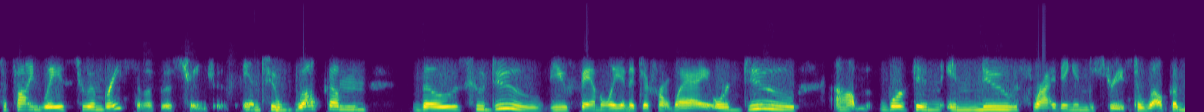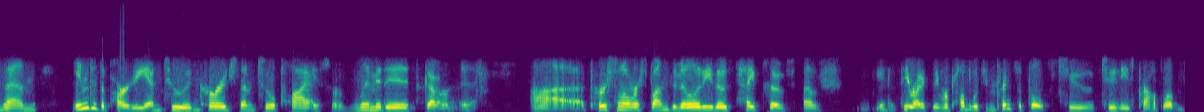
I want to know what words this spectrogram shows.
to find ways to embrace some of those changes and to welcome those who do view family in a different way or do um, work in, in new thriving industries to welcome them into the party and to encourage them to apply sort of limited government uh, personal responsibility, those types of, of you know, theoretically Republican principles to to these problems.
